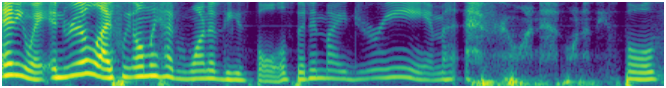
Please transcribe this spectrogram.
Anyway, in real life, we only had one of these bowls, but in my dream, everyone had one of these bowls.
